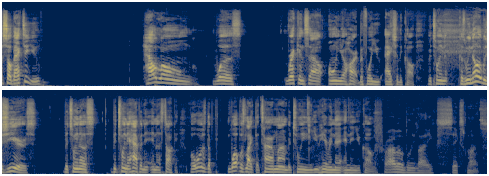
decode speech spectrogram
so back to you. How long was reconcile on your heart before you actually call between because we know it was years between us between it happening and us talking but what was the what was like the timeline between you hearing that and then you calling Probably like six months.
